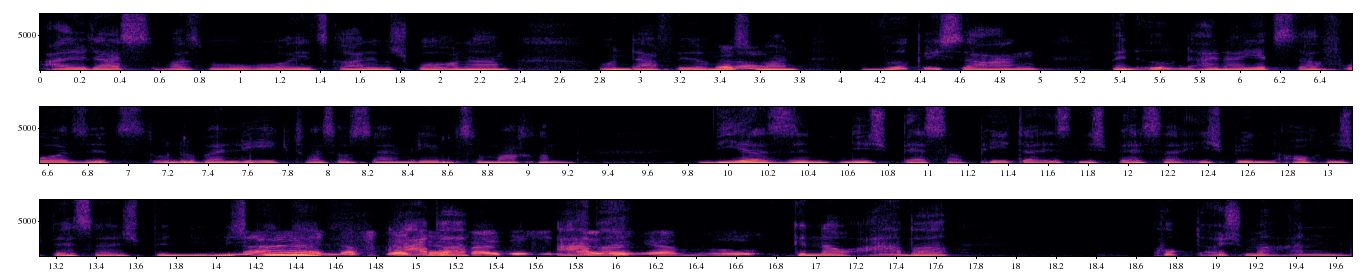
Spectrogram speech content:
all das, was worüber wir jetzt gerade gesprochen haben. Und dafür genau. muss man wirklich sagen, wenn irgendeiner jetzt davor sitzt und überlegt, was aus seinem Leben zu machen, wir sind nicht besser. Peter ist nicht besser. Ich bin auch nicht besser. Ich bin mich Nein, Kinder. auf aber. Wir sind aber, alle irgendwo. Genau, aber guckt euch mal an,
